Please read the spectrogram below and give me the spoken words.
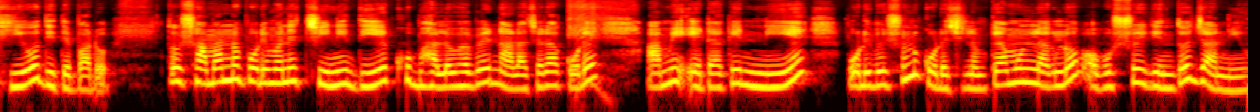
ঘিও দিতে পারো। তো সামান্য পরিমাণে চিনি দিয়ে খুব ভালোভাবে নাড়াচাড়া করে আমি এটাকে নিয়ে পরিবেশন করেছিলাম। কেমন লাগল অবশ্যই কিন্তু জানিও।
